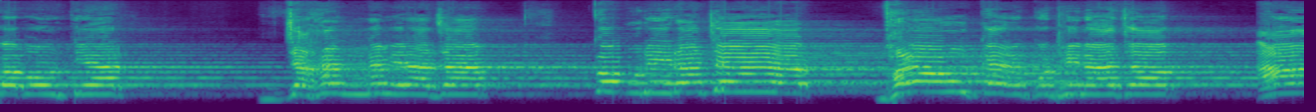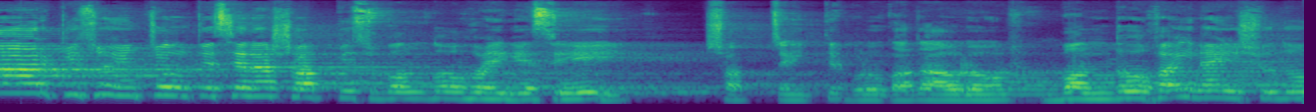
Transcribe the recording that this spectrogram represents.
কবরটি আর জাহান নামের আজাব, কবরের আজাব, ভয়ঙ্কর, কঠিন আজাব, আর কিছুই চলতেছে না সব কিছু বন্ধ হয়ে গেছে। সবচাইতে বড় কথা হলো, বন্ধ হয় নাই শুধু,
